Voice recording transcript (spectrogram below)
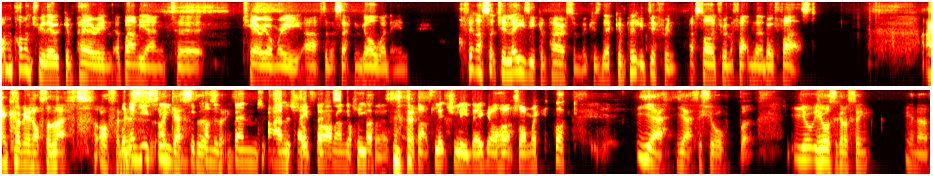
on commentary they were comparing Aubameyang to Thierry Henry after the second goal went in. I think that's such a lazy comparison because they're completely different aside from the fact that they're both fast. And coming in off the left often Well, is, you see I guess, the the kind thing. of bend And the play shot fast. around the keeper. that's literally they go, oh, that's Henry. Yeah, yeah, for sure. But you you also got to think, you know,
